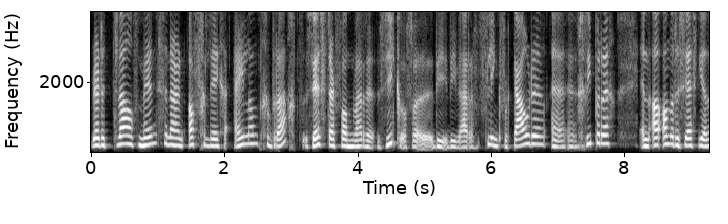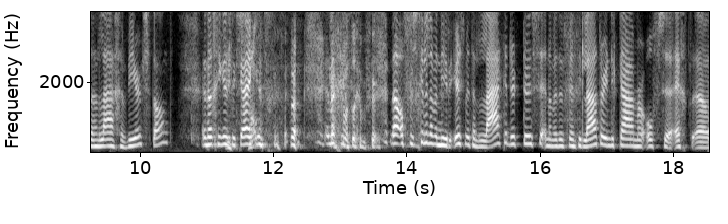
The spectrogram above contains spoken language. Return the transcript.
werden twaalf mensen naar een afgelegen eiland gebracht. Zes daarvan waren ziek of uh, die, die waren flink verkouden uh, en grieperig. En andere zes die hadden een lage weerstand. En dan gingen ze kijken. en dan wat er gebeurt. Nou, op verschillende manieren. Eerst met een laken ertussen en dan met een ventilator in de kamer. Of ze echt uh,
